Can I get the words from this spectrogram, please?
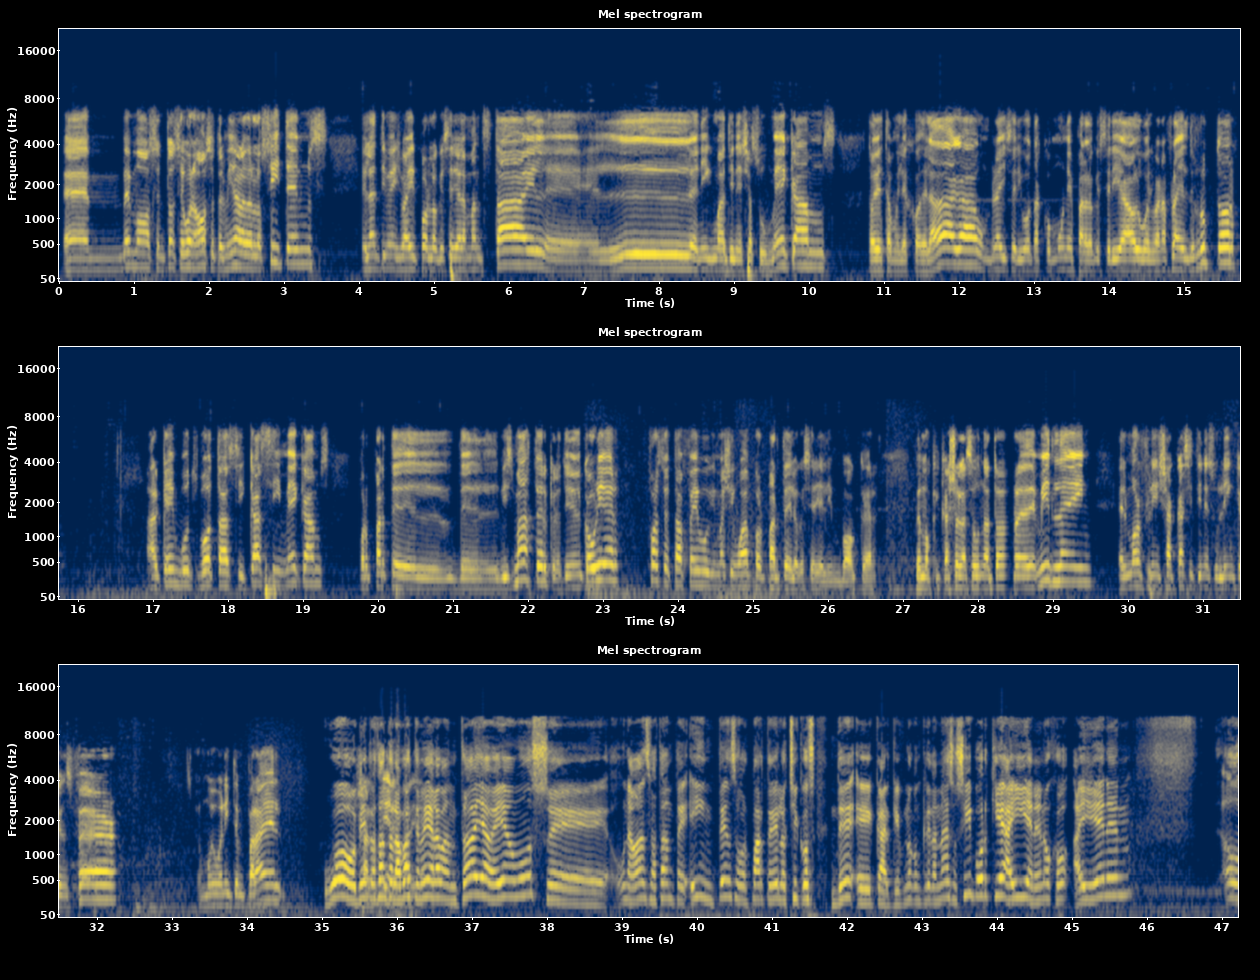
Eh, vemos entonces, bueno, vamos a terminar a ver los ítems. El Anti-Mage va a ir por lo que sería la Man Style. el Enigma tiene ya sus Mechams. Todavía está muy lejos de la daga. Un Bracer y botas comunes para lo que sería Always Wanna Fly, el Disruptor. Arcane Boots, botas y casi Mechams por parte del, del Beastmaster, que lo tiene el Courier. Force Staff, Facebook y Machine One por parte de lo que sería el Invoker. Vemos que cayó la segunda torre de mid lane. El Morphling ya casi tiene su Lincoln Sphere. Muy buen ítem para él. Wow, mientras tanto en la parte media de la pantalla veíamos eh, un avance bastante intenso por parte de los chicos de eh, Kharkiv. No concretan nada, eso sí, porque ahí vienen, ojo, ahí vienen.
